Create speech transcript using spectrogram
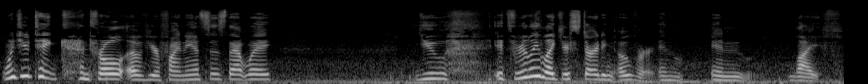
once you take control of your finances that way you it's really like you're starting over in in life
